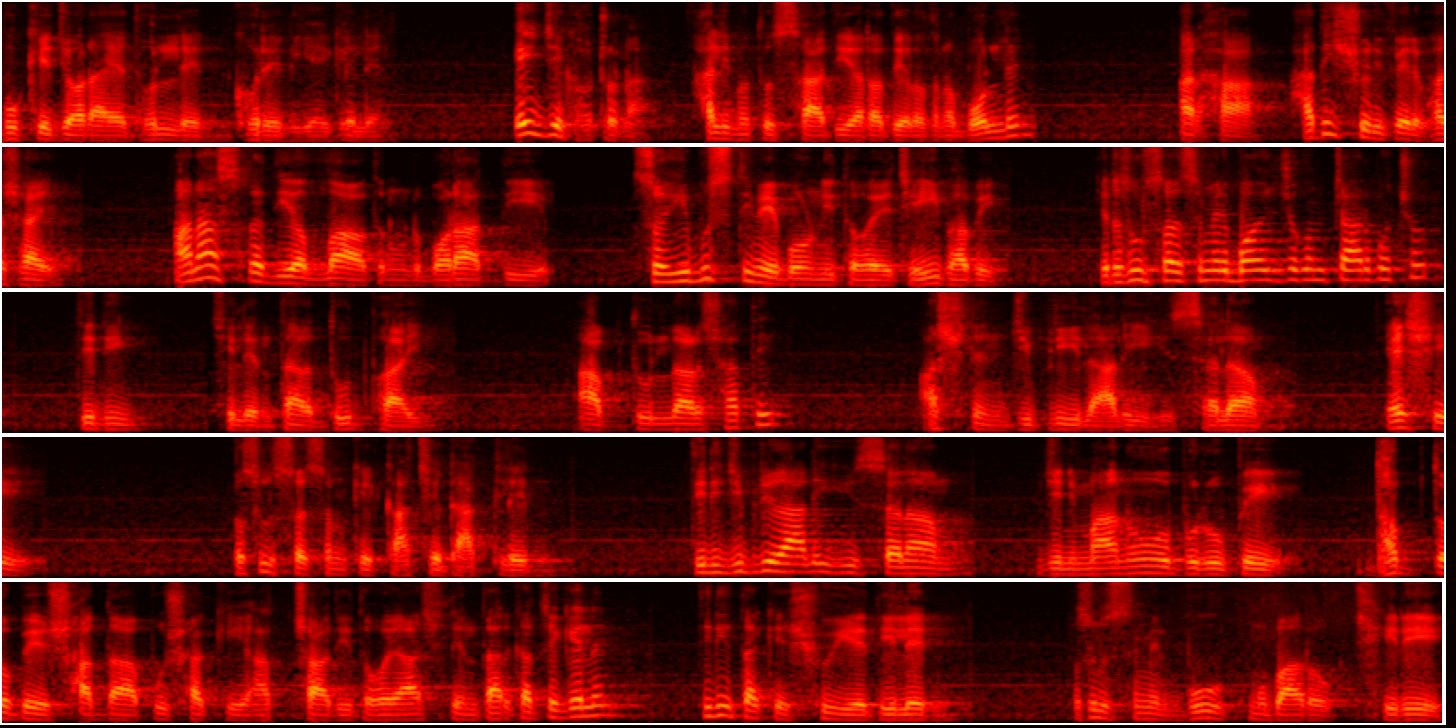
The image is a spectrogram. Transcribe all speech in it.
বুকে জড়ায় ধরলেন, ঘরে নিয়ে গেলেন। এই যে ঘটনা হালিমাতু সাদিয়া রাদি আল্লাহ বললেন, আর হা, হাদিস শরীফের ভাষায় আনাস রাদি আল্লাহ বরাত দিয়ে সহি মুসলিমে বর্ণিত হয়েছে এইভাবে রসুল সাল্লামের বয়স যখন চার বছর, তিনি ছিলেন তার দুধ ভাই আবদুল্লার সাথে আসলেন জিবরিল আলী সালাম। এসে রসুল সাল্লামকে কাছে ডাকলেন। তিনি জিবরিল আলী সালাম, যিনি মানব রূপে ধবধবে সাদা পোশাকে আচ্ছাদিত হয়ে আসলেন, তার কাছে গেলেন। তিনি তাকে শুইয়ে দিলেন। রসুল ইসলামের বুক মুবারক ছিঁড়ে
